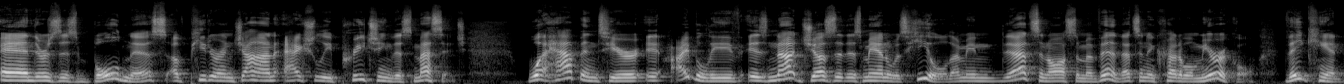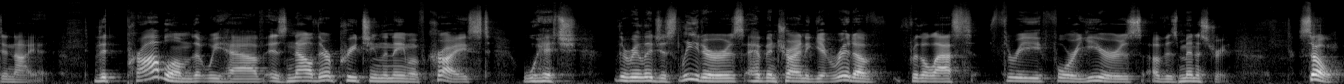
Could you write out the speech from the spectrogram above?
And there's this boldness of Peter and John actually preaching this message what happens here, I believe, is not just that this man was healed. I mean, that's an awesome event. That's an incredible miracle. They can't deny it. The problem that we have is now they're preaching the name of Christ, which the religious leaders have been trying to get rid of for the last three, four years of his ministry. So,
